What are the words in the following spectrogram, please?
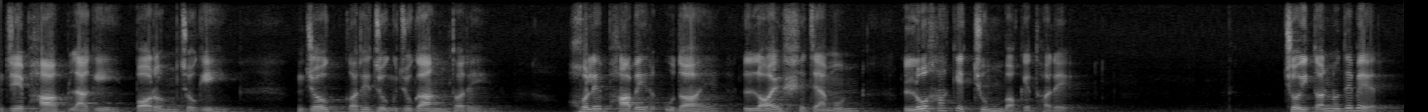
যে ভাব লাগি পরম যোগী, যোগ করে যুগ যুগান্তরে, হলে ভাবের উদয় লয় সে যেমন, লোহাকে চুম্বকে ধরে। চৈতন্যদেবের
